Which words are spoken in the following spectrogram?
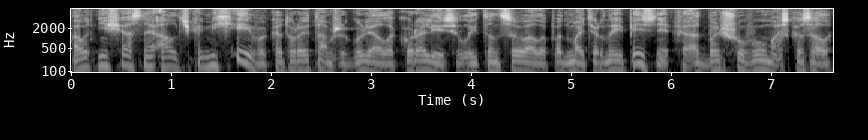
А вот несчастная Алочка Михеева, которая там же гуляла, куролесила и танцевала под матерные песни, от большого ума сказала,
